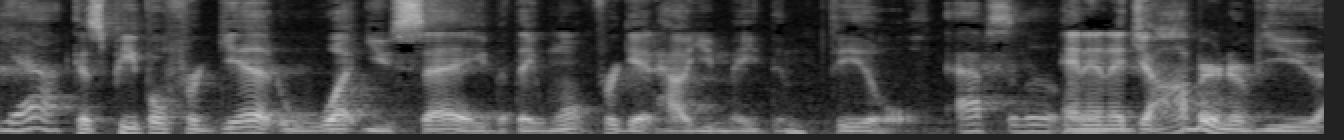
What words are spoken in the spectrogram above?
yeah, because people forget what you say, but they won't forget how you made them feel. absolutely. And in a job interview,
